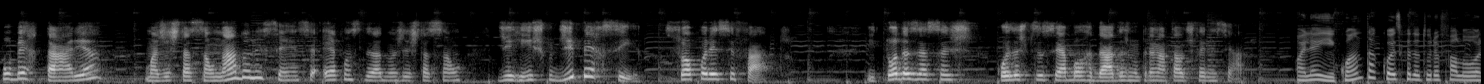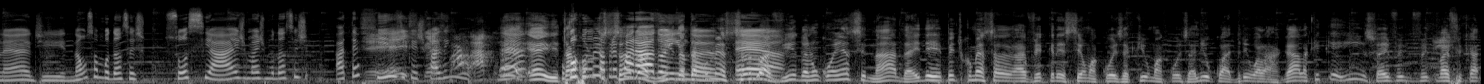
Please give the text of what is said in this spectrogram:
pubertária, uma gestação na adolescência, é considerada uma gestação de risco de per si, só por esse fato. E todas essas coisas precisam ser abordadas no pré-natal diferenciado. Olha aí, quanta coisa que a doutora falou, né? De não só mudanças sociais, mas mudanças até físicas. que eu ia fazem. né? É, e O tá corpo não tá começando preparado a vida, ainda. tá começando É. a vida, não conhece nada. Aí de repente começa a ver crescer uma coisa aqui, uma coisa ali, o quadril alargar. O que, que é isso? Aí vai ficar.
